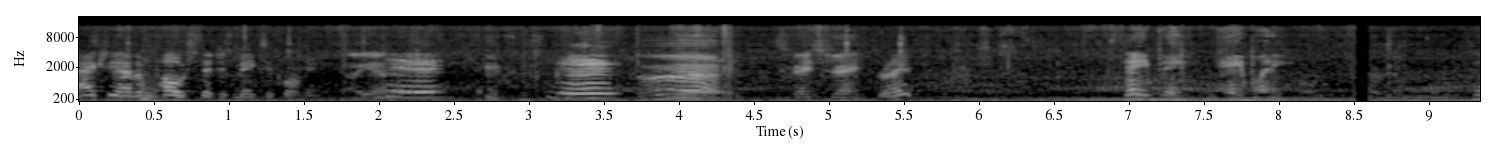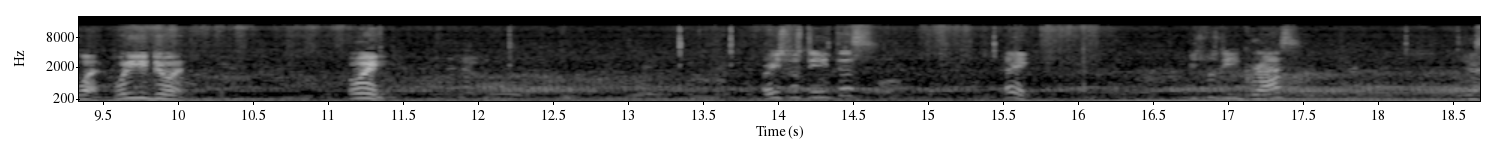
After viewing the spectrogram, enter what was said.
I actually have a pouch that just makes it for me. Oh yeah. Straight, straight. Right? Hey, big. Hey, buddy. What? What are you doing? Wait. Are you supposed to eat this? Hey. Are you supposed to eat grass? He's,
